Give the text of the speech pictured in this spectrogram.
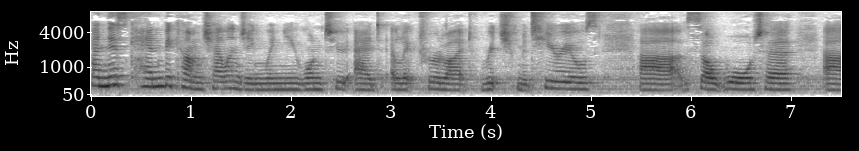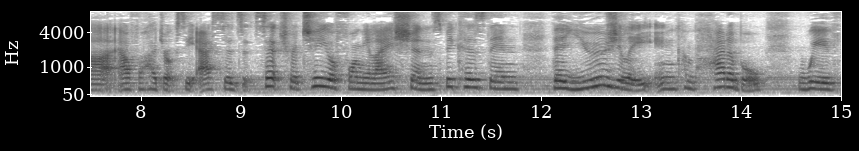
And this can become challenging when you want to add electrolyte rich materials, uh, salt water, uh, alpha hydroxy acids, etc., to your formulations because then they're usually incompatible with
